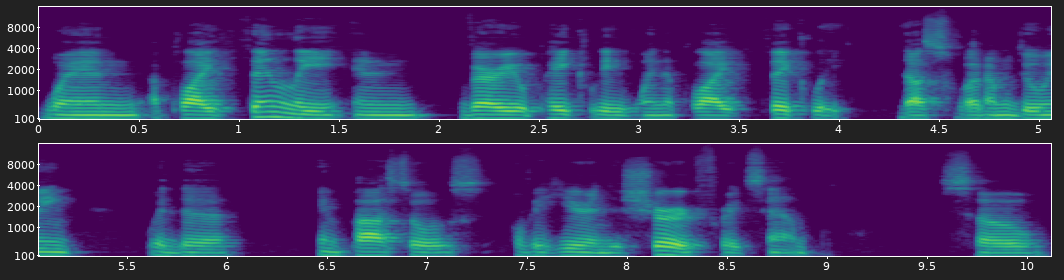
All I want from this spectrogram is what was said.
when applied thinly and very opaquely when applied thickly. That's what I'm doing with the impastos over here in the shirt, for example. So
